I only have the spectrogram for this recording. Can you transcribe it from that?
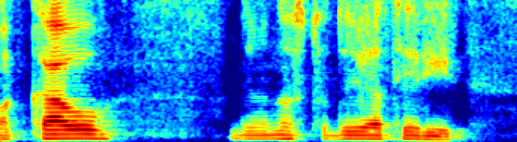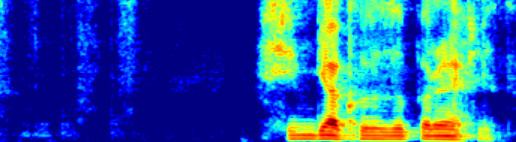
Макао 99 рік. Всім дякую за перегляд.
